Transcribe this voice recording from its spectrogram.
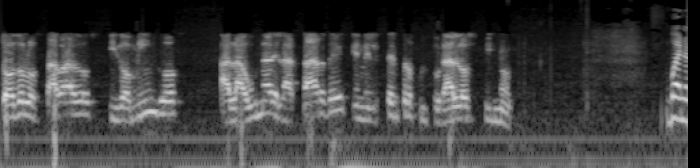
todos los sábados y domingos a la una de la tarde en el Centro Cultural Los Pinos. Bueno,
